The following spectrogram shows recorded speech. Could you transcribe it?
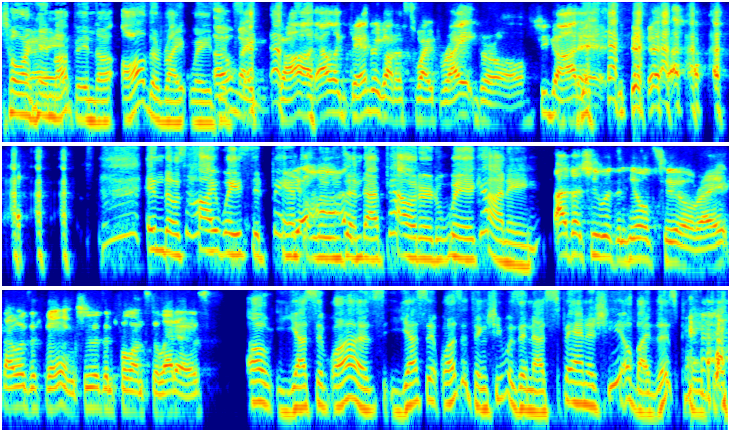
tore him up in the all the right ways. Oh my God, Alexandra got a swipe right, girl. She got it. in those high-waisted pantaloons and that powdered wig, honey. I bet she was in heels too, right? That was a thing. She was in full on stilettos. Oh, yes, it was. Yes, it was a thing. She was in a Spanish heel by this painting.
